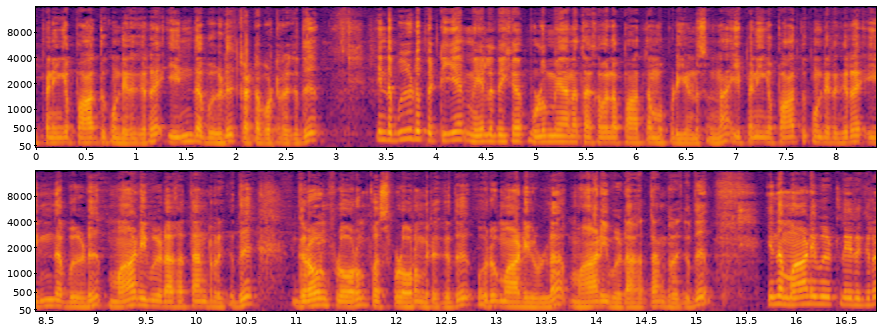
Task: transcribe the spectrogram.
இப்போ நீங்கள் பார்த்து கொண்டிருக்கிற இந்த வீடு கட்டப்பட்டிருக்குது. இந்த வீடு பற்றிய மேலதிக முழுமையான தகவலை பார்த்தோம் அப்படின்னு சொன்னால் இப்போ நீங்கள் பார்த்து கொண்டிருக்கிற இந்த வீடு மாடி வீடாகத்தான் இருக்குது. கிரவுண்ட் ஃப்ளோரும் ஃபர்ஸ்ட் ஃப்ளோரும் இருக்குது. ஒரு மாடியுள்ள மாடி வீடாகத்தான் இருக்குது. இந்த மாடி வீட்டில் இருக்கிற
